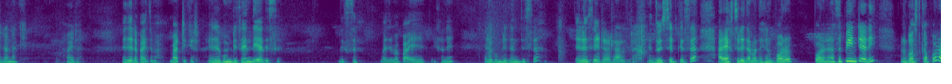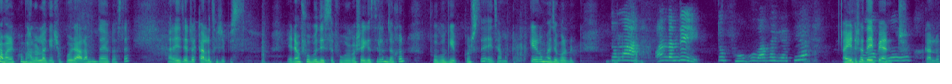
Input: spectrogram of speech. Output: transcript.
এটা নাকি? হয় এটা। এই যে এটা পায়জামা বাটিকের এরকম ডিজাইন দিয়ে দিছে। দেখছেন? পায়জামা পায়ে এখানে এরকম ডিজাইন দিছে। এটা হচ্ছে এটা লালটা। দুই সিট গেছে। আর এক সিট জামা দেখেন পর পরে আছে প্রিন্টেরই। মানে গস কাপড় আমার খুব ভালো লাগে এসব পরে আরামদায়ক আছে। আর এই যে এটা কালো থ্রি পিস। এটা আমি ফুবু দিচ্ছে ফুবুর বাসায় গেছিলাম যখন ফুবু গিফট করছে এই জামাটা। কীরকম হয়েছে বলবেন? গেছে। আর এটার সাথে এই প্যান্ট কালো।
